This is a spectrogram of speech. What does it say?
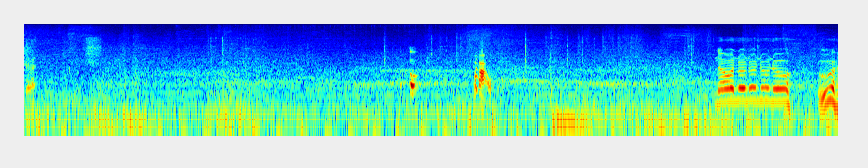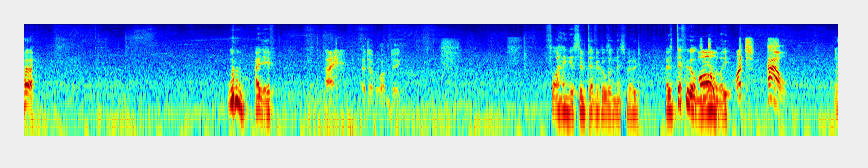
damn it. Oh, wow. No, no, no, no, no. Ooh, huh. woo! Hi, Dave. Hi. I don't know what I'm doing. Flying is so difficult in this mode. It's difficult Oh, normally. What? How?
